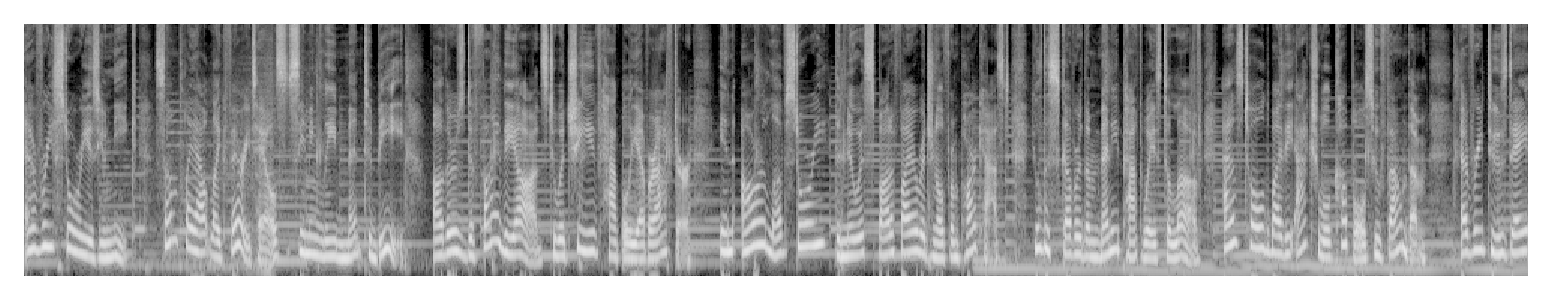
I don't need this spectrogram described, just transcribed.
every story is unique. Some play out like fairy tales, seemingly meant to be. Others defy the odds to achieve happily ever after. In Our Love Story, the newest Spotify original from Parcast, you'll discover the many pathways to love, as told by the actual couples who found them. Every Tuesday,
